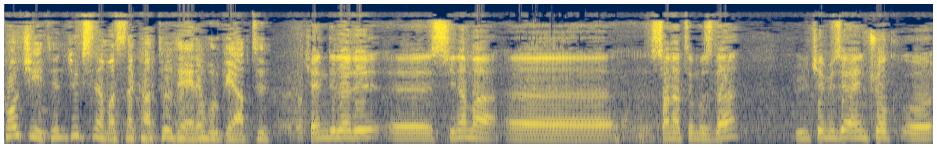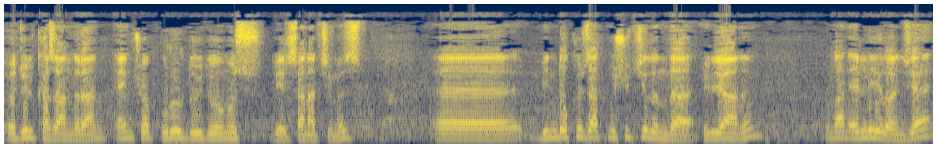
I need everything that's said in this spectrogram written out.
Koçyiğit'in Türk sinemasına kattığı değere vurgu yaptı. Kendileri e, sinema e, sanatımızda ülkemize en çok e, ödül kazandıran, en çok gurur duyduğumuz bir sanatçımız. E, 1963 yılında Hülya Hanım, bundan 50 yıl önce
